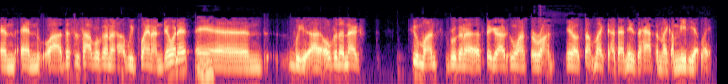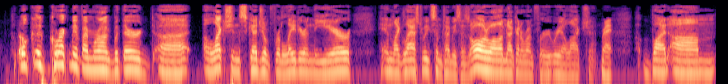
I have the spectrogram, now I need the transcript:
and and uh, this is how we're going to we plan on doing it, Mm-hmm. and we uh, over the next two months, we're going to figure out who wants to run. You know, something like that. That needs to happen like immediately. Well, correct me if I'm wrong, but there are uh, elections scheduled for later in the year. And like last week, sometime he says, "Oh, well, I'm not going to run for re-election." Right. But um,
